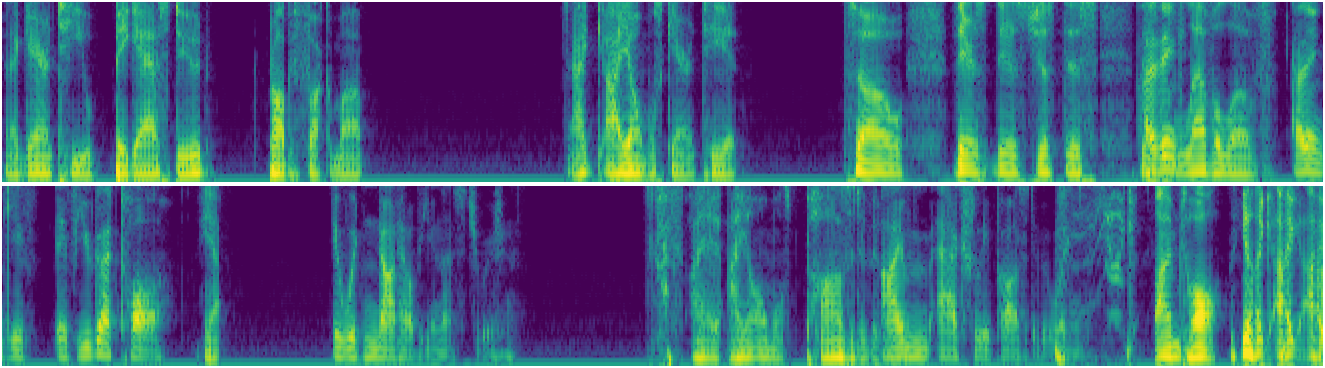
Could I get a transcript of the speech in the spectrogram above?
And I guarantee you, big ass dude, probably fuck him up. I I almost guarantee it. So there's there's just this I this think- level of I think if if you got tall, Yeah. it would not help you in that situation. I I almost positive it. would. I'm actually positive it wouldn't. I'm tall. You're like I I,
